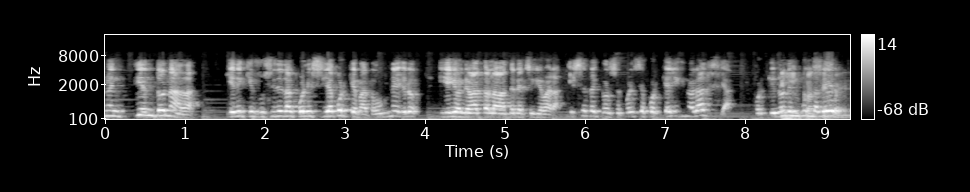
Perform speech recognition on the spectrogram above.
no entiendo nada. Quieren que fusilen al policía porque mató a un negro y ellos levantan la bandera de Che Guevara. Esa es la inconsecuencia porque hay ignorancia, porque no les gusta leer.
